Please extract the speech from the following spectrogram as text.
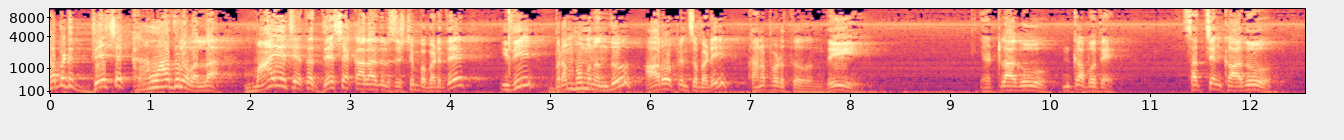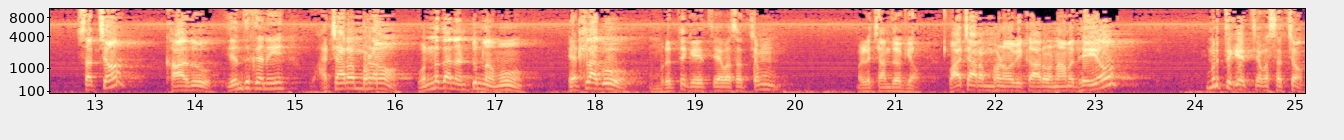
కాబట్టి దేశ కాలాదుల వల్ల మాయ చేత దేశ కాలాదులు సృష్టింపబడితే ఇది బ్రహ్మమునందు ఆరోపించబడి కనపడుతోంది. ఎట్లాగూ? ఇంకా పోతే. సత్యం కాదు. సత్యం కాదు. ఎందుకని? ఆచారంభణం ఉన్నదని అంటున్నాము. ఎట్లాగూ? మృతికేత్యవ సత్యం. మళ్ళీ చాందోగ్యం వాచారంభణో వికారో నామధేయం మృతికేత్యవ సత్యం.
